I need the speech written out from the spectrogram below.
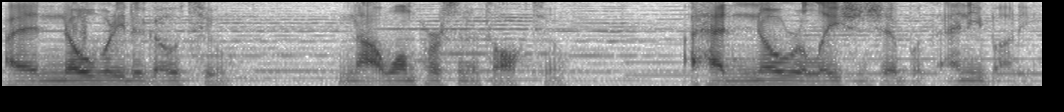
I had nobody to go to, not one person to talk to. I had no relationship with anybody.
